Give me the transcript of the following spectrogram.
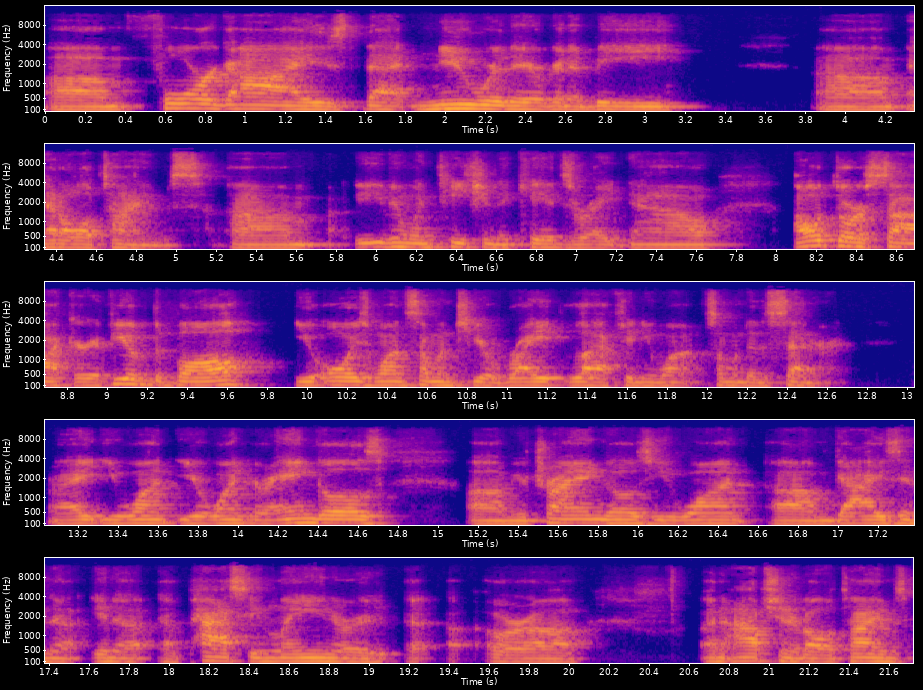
Um, four guys that knew where they were going to be um, at all times. Um, even when teaching the kids right now, outdoor soccer, if you have the ball, you always want someone to your right, left, and you want someone to the center right? You want you want your angles, um, your triangles. You want um, guys in a in a, a passing lane or or uh, an option at all times.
